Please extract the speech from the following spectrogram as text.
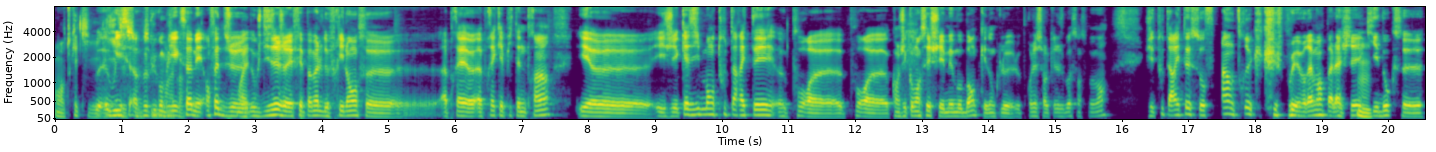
en tout cas, qui. Euh, oui, c'est un peu plus compliqué que ça, mais en fait, je, donc je disais, j'avais fait pas mal de freelance euh, après euh, après Capitaine Train et, et j'ai quasiment tout arrêté pour pour quand j'ai commencé chez Memo Bank, et donc le, projet sur lequel je bosse en ce moment. J'ai tout arrêté sauf un truc que je pouvais vraiment pas lâcher, hmm. qui est donc ce euh,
